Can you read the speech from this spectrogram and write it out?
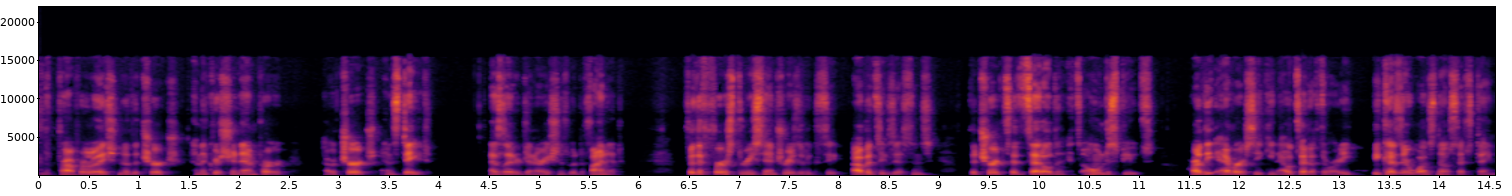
The proper relation of the church and the Christian emperor, or church and state, as later generations would define it. For the first three centuries of, ex- of its existence, the church had settled its own disputes, hardly ever seeking outside authority because there was no such thing.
